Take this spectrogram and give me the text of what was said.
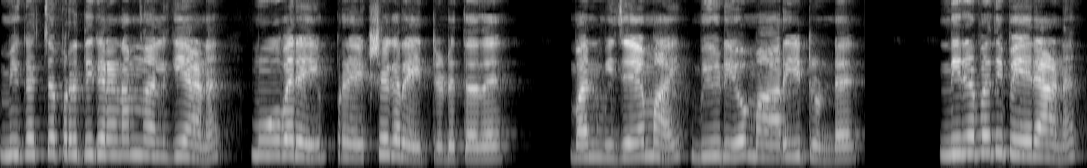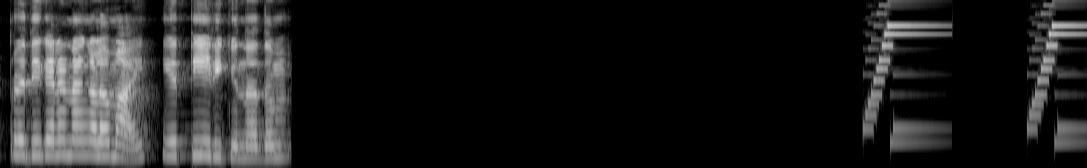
മികച്ച പ്രതികരണം നൽകിയാണ് മൂവരെയും പ്രേക്ഷകർ ഏറ്റെടുത്തത്. വൻ വിജയമായി വീഡിയോ മാറിയിട്ടുണ്ട്. നിരവധി പേരാണ് പ്രതികരണങ്ങളുമായി എത്തിയിരിക്കുന്നതും. you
